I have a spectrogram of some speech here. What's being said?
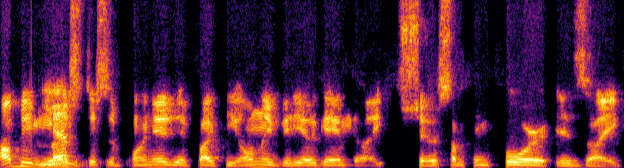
I'll be Yeah. most disappointed if like the only video game to like show something for is like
